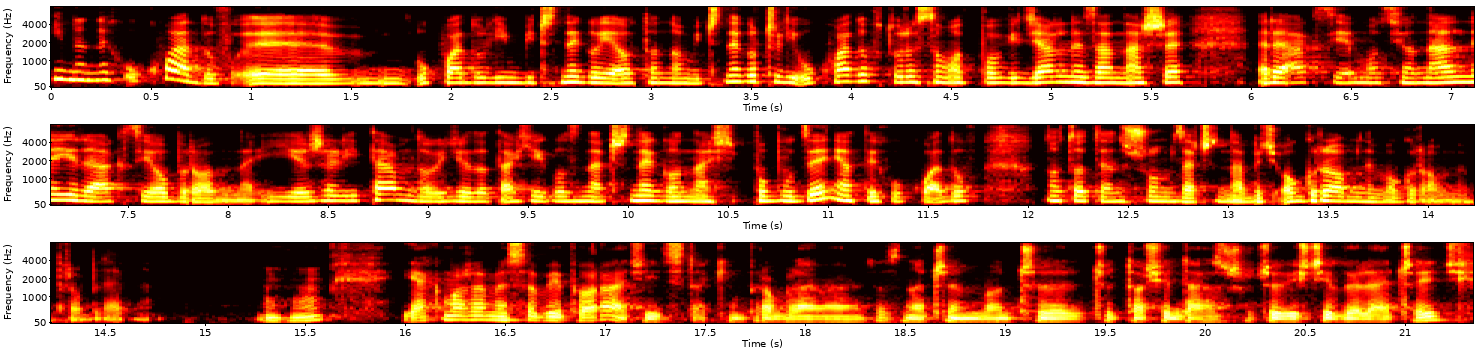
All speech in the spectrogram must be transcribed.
innych układów, yy, układu limbicznego i autonomicznego, czyli układów, które są odpowiedzialne za nasze reakcje emocjonalne i reakcje obronne. I jeżeli tam dojdzie do takiego znacznego pobudzenia tych układów, no to ten szum zaczyna być ogromnym, ogromnym problemem. Mhm. Jak możemy sobie poradzić z takim problemem? To znaczy, czy, czy to się da rzeczywiście wyleczyć?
